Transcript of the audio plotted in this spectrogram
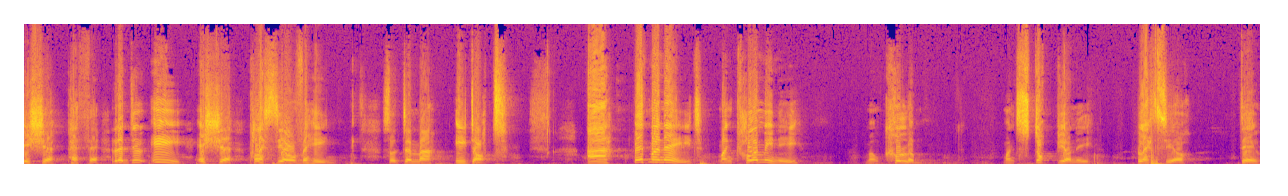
eisiau pethau. Rydw i eisiau plesio fy hun. So dyma i dot. A beth mae'n neud, mae'n clymu ni mewn cwlwm. Mae'n stopio ni blesio Dew.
